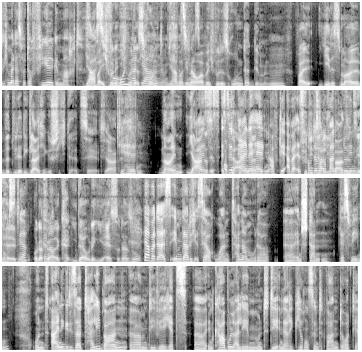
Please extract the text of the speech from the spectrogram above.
ich meine, das wird doch viel gemacht. Ja, aber ich würde, ich würde 100 es rund, und ja, aber genau. Mhm. aber ich würde es runterdimmen, weil jedes Mal wird wieder die gleiche Geschichte erzählt, ja. Die Helden. Nein, ja, es das ist, es sind keine Seite, Helden, auf die, aber es Für kommt immer darauf an, wo du hinguckst. Helden Ja, oder für genau. Al-Qaida oder IS oder so. Ja, aber da ist eben, dadurch ist ja auch Guantanamo da äh, entstanden, deswegen. Und einige dieser Taliban, ähm, die wir jetzt äh, in Kabul erleben und die in der Regierung sind, waren dort ja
